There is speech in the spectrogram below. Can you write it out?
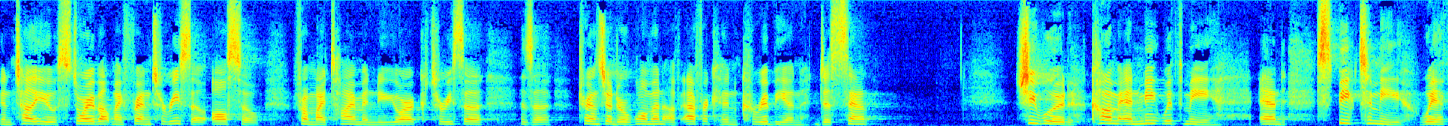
I'm going to tell you a story about my friend Teresa, also from my time in New York. Teresa is a transgender woman of African Caribbean descent. She would come and meet with me and speak to me with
